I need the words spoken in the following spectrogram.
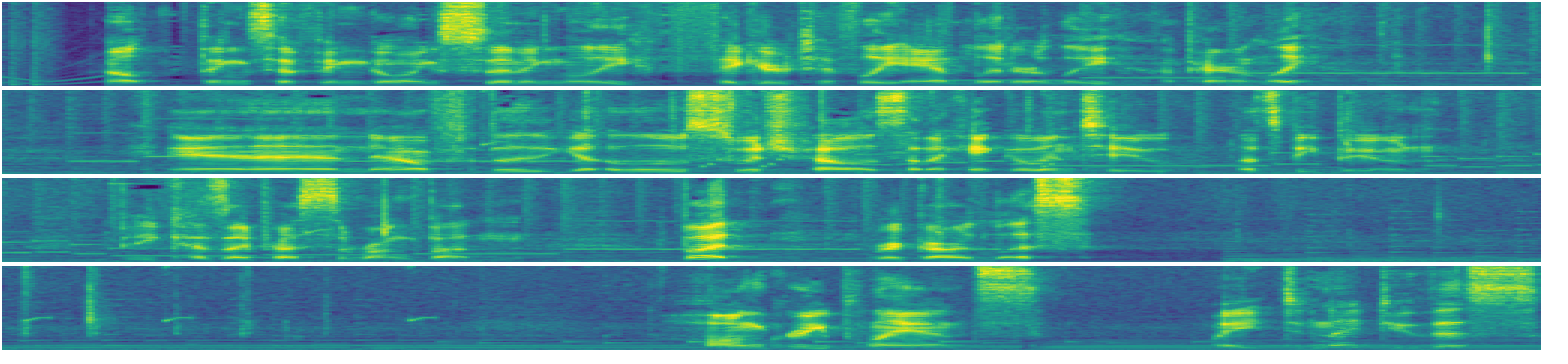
well, things have been going swimmingly, figuratively and literally, apparently. And now for the yellow switch palace that I can't go into. Let's be Boon. Because I pressed the wrong button. But, regardless. Hungry plants. Wait, didn't I do this?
